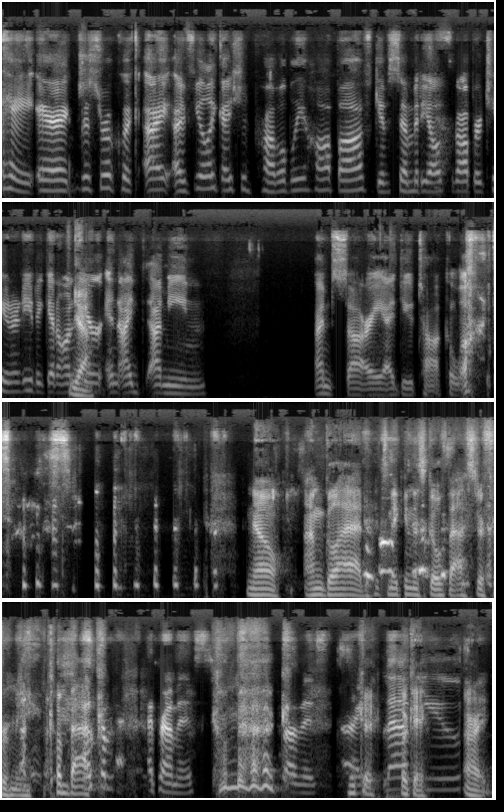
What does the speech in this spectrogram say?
hey, Eric, just real quick, I I feel like I should probably hop off, give somebody else an opportunity to get on Yeah. here, and I I mean, I'm sorry, I do talk a lot. No, I'm glad. It's making this go faster for me. Come I'll back. come back. I promise. Come back. promise. All right, Okay. Love okay. you. All right.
